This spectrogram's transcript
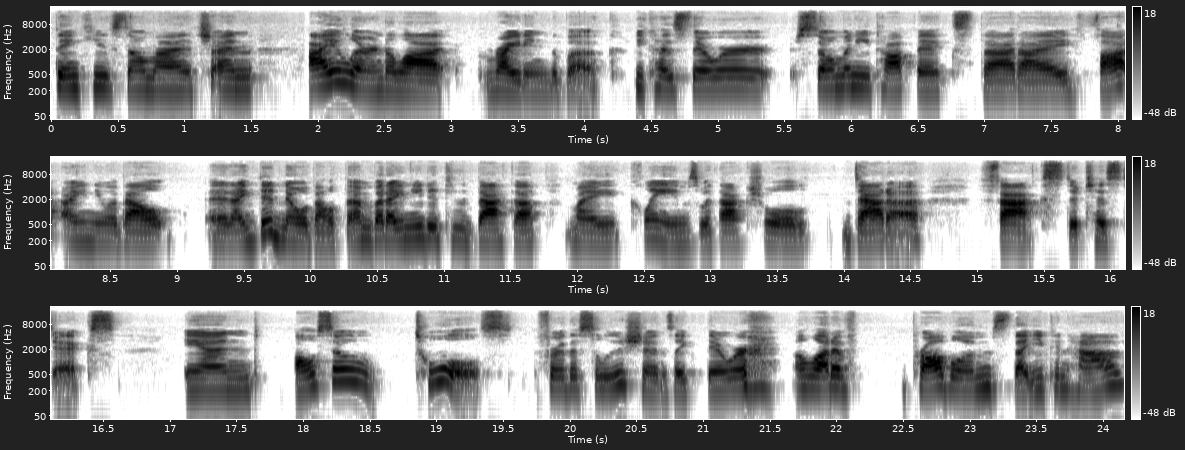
Thank you so much. And I learned a lot writing the book because there were so many topics that I thought I knew about and I did know about them, but I needed to back up my claims with actual data, facts, statistics, and also tools for the solutions. Like there were a lot of problems that you can have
